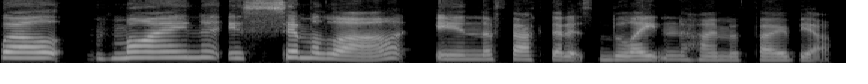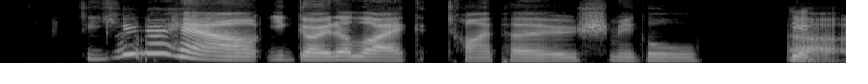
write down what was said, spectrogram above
Well, mine is similar in the fact that it's blatant homophobia. So you Oh. know how you go to like Typo, Smiggle, Yeah. uh,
